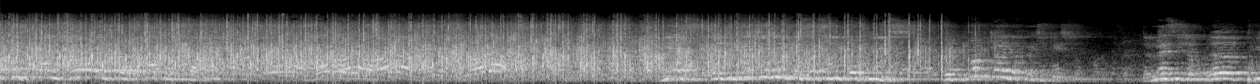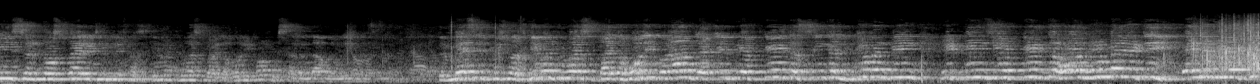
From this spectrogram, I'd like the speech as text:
Pakistan calls for Pakistan. Yes, education is necessary for peace. But what kind of education? The message of love, peace and prosperity which was given to us by the Holy Prophet. The message which was given to us by the Holy Quran that if you have killed a single human being, it means you have killed the whole humanity. And if you have killed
